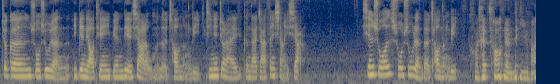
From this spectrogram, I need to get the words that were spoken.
就跟说书人一边聊天一边列下了我们的超能力。今天就来跟大家分享一下。先说说书人的超能力，我的超能力吗？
